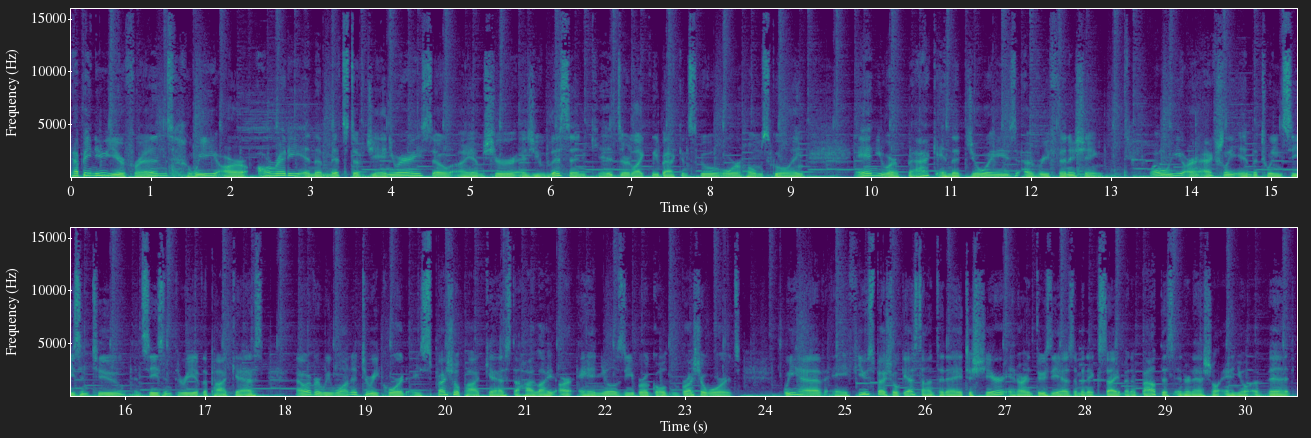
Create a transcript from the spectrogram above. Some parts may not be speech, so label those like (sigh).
Happy New Year, friends. We are already in the midst of January, so I am sure as you listen, kids are likely back in school or homeschooling, and you are back in the joys of refinishing. Well, we are actually in between season two and season three of the podcast. However, we wanted to record a special podcast to highlight our annual Zibra Golden Brush Awards. We have a few special guests on today to share in our enthusiasm and excitement about this international annual event.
